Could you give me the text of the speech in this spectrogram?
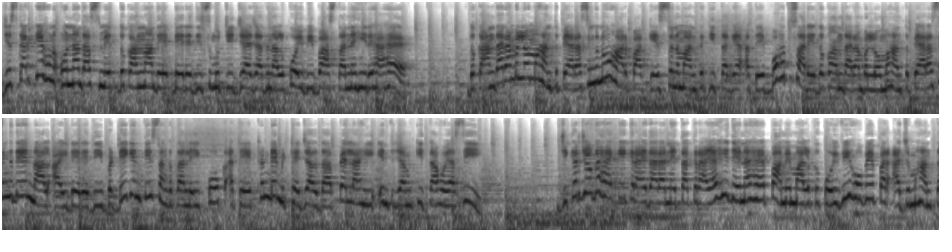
ਜਿਸ ਕਰਕੇ ਹੁਣ ਉਹਨਾਂ ਦਾ ਸਮੇਤ ਦੁਕਾਨਾਂ ਦੇ ਡੇਰੇ ਦੀ ਸਮੁੱਚੀ ਜਾਇਦਾਦ ਨਾਲ ਕੋਈ ਵੀ ਵਾਸਤਾ ਨਹੀਂ ਰਿਹਾ ਹੈ। ਦੁਕਾਨਦਾਰਾਂ ਵੱਲੋਂ ਮਹੰਤ ਪਿਆਰਾ ਸਿੰਘ ਨੂੰ ਹਾਰ ਪਾ ਕੇ ਸਨਮਾਨਿਤ ਕੀਤਾ ਗਿਆ ਅਤੇ ਬਹੁਤ ਸਾਰੇ ਦੁਕਾਨਦਾਰਾਂ ਵੱਲੋਂ ਮਹੰਤ ਪਿਆਰਾ ਸਿੰਘ ਦੇ ਨਾਲ ਆਈ ਡੇਰੇ ਦੀ ਵੱਡੀ ਗਿਣਤੀ ਸੰਗਤਾਂ ਲਈ ਕੋਕ ਅਤੇ ਠੰਡੇ ਮਿੱਠੇ ਜਲ ਦਾ ਪਹਿਲਾਂ ਹੀ ਇੰਤਜ਼ਾਮ ਕੀਤਾ ਹੋਇਆ ਸੀ। ਜ਼ਿਕਰਯੋਗ ਹੈ ਕਿ ਕਿਰਾਏਦਾਰਾਂ ਨੇ ਤਾਂ ਕਿਰਾਇਆ ਹੀ ਦੇਣਾ ਹੈ, ਭਾਵੇਂ ਮਾਲਕ ਕੋਈ ਵੀ ਹੋਵੇ, ਪਰ ਅੱਜ ਮਹੰਤ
